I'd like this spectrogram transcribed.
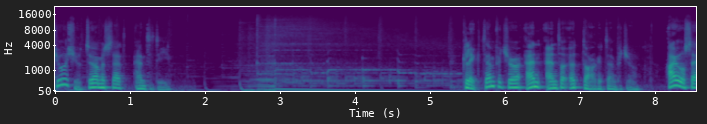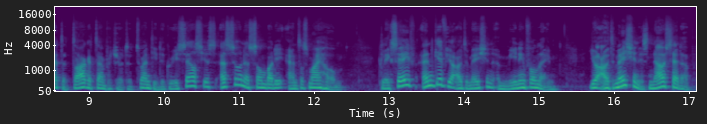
Choose your thermostat entity. Click temperature and enter a target temperature. I will set the target temperature to 20 degrees Celsius as soon as somebody enters my home. Click Save and give your automation a meaningful name. Your automation is now set up.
